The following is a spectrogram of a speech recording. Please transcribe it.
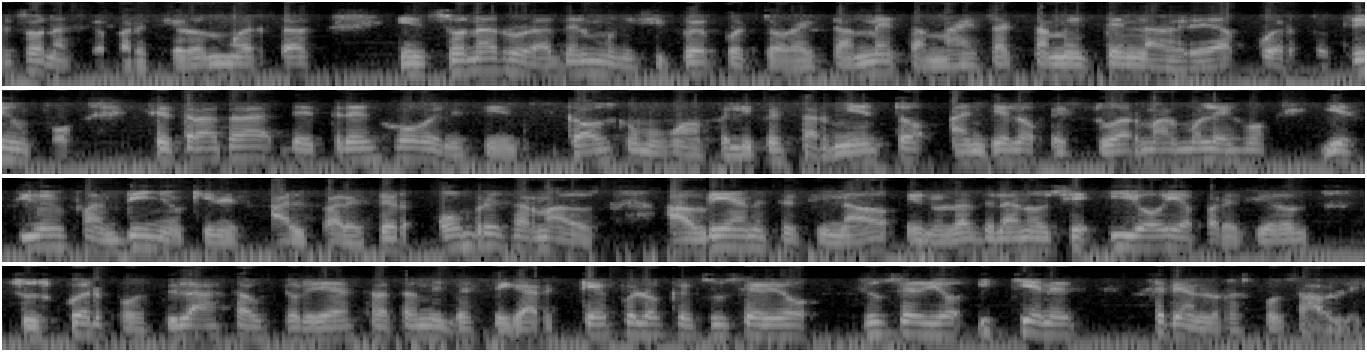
Personas que aparecieron muertas en zona rural del municipio de Puerto Gaitán Meta, más exactamente en la vereda Puerto Triunfo. Se trata de tres jóvenes identificados como Juan Felipe Sarmiento, Ángelo Estuar Marmolejo y Steven Fandiño, quienes al parecer hombres armados habrían asesinado en horas de la noche y hoy aparecieron sus cuerpos. Las autoridades tratan de investigar qué fue lo que sucedió, sucedió y quiénes serían los responsables.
